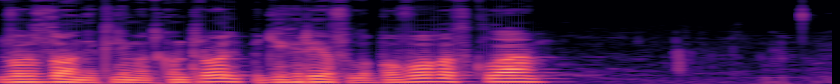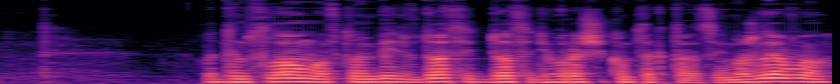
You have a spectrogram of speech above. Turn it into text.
двохзонний клімат-контроль, підігрів лобового скла. Одним словом, автомобіль в досить досить хорошій комплектації. Можливо,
